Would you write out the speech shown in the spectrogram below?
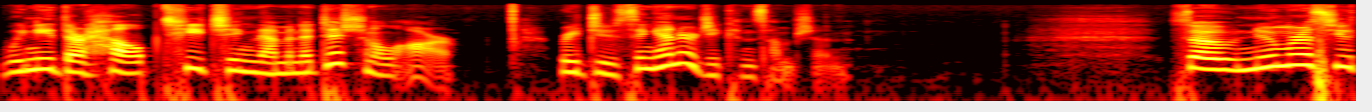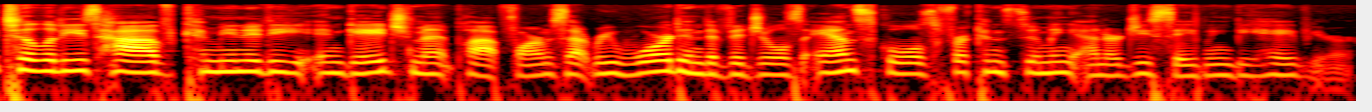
we need their help teaching them an additional R, reducing energy consumption. So, numerous utilities have community engagement platforms that reward individuals and schools for consuming energy saving behavior.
